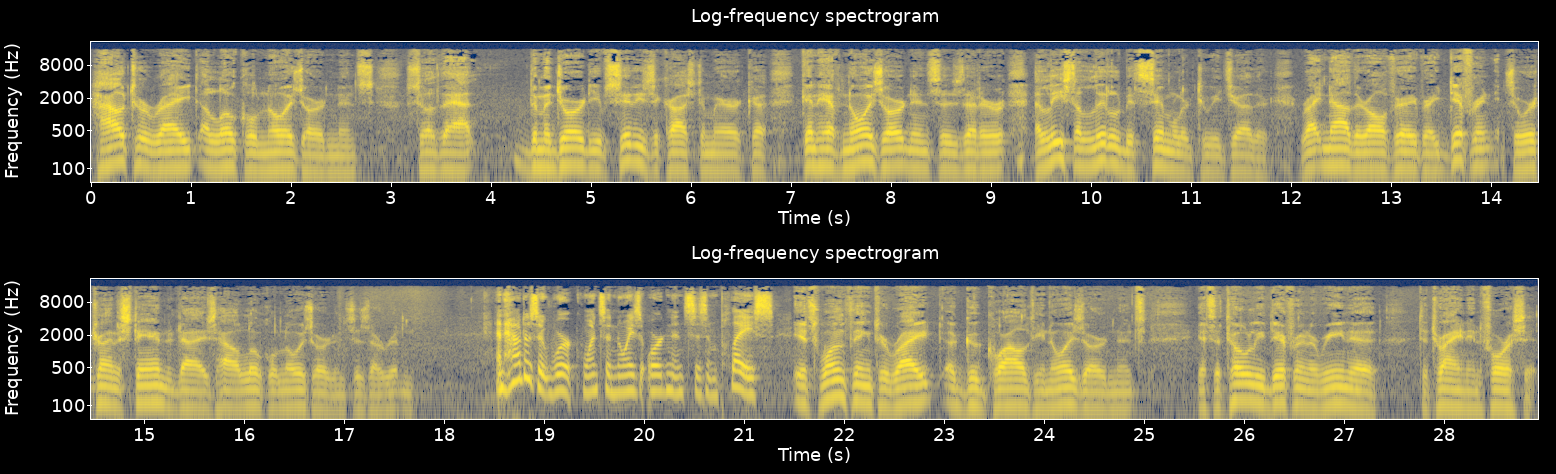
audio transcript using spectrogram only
how to write a local noise ordinance so that the majority of cities across America can have noise ordinances that are at least a little bit similar to each other. Right now, they're all very, very different, so we're trying to standardize how local noise ordinances are written. And how does it work once a noise ordinance is in place? It's one thing to write a good quality noise ordinance, it's a totally different arena to try and enforce it.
